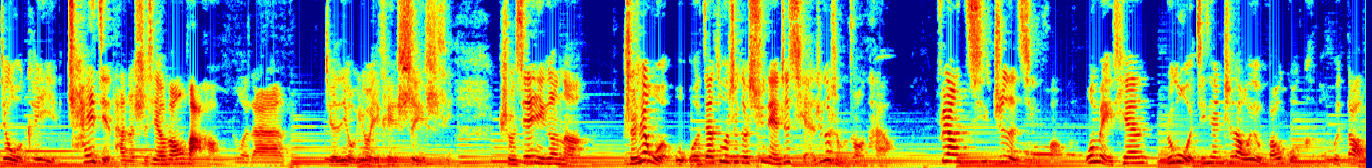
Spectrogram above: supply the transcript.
就我可以拆解它的实现方法哈，如果大家觉得有用，也可以试一试。首先一个呢，首先我我我在做这个训练之前是个什么状态啊？非常极致的情况。我每天如果我今天知道我有包裹可能会到，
